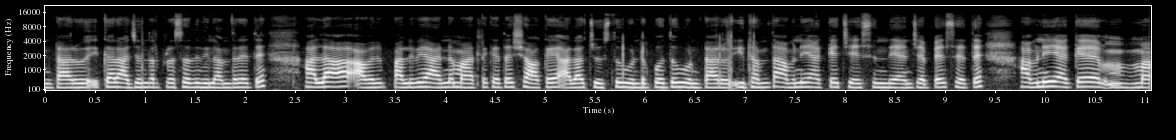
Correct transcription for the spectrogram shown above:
ఉంటారు. ఇక రాజేంద్ర ప్రసాద్ వీళ్ళందరూ అయితే అలా పల్లవి ఆడిన మాటలకైతే షాక్ అయ్యి అలా చూస్తూ ఉండిపోతూ ఉంటారు. ఇదంతా అవని అక్కే చేసింది అని చెప్పేసి అయితే అవని అక్కే మా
